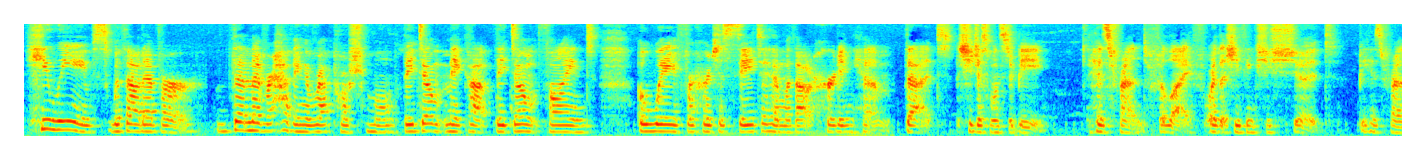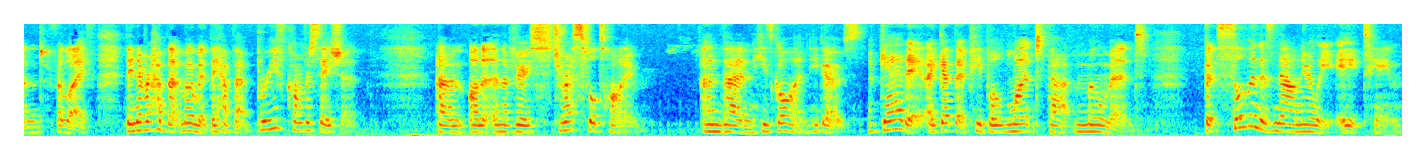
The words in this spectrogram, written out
he leaves without ever them ever having a rapprochement. They don't make up. They don't find a way for her to say to him without hurting him that she just wants to be his friend for life or that she thinks she should be his friend for life. They never have that moment. They have that brief conversation um, on a, in a very stressful time. And then he's gone. He goes. I get it. I get that people want that moment. But Sylvain is now nearly 18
